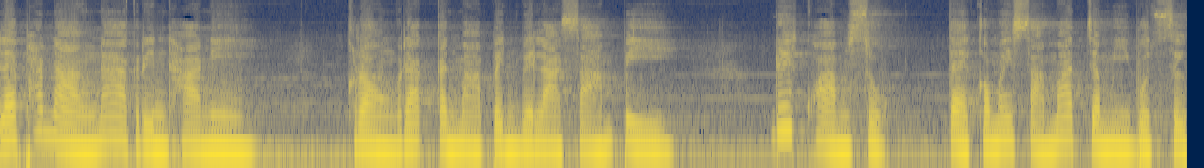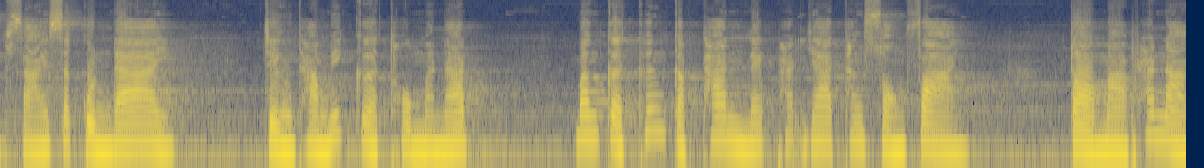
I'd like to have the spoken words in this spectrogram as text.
และพระนางนาครินธานี ครองรักกันมาเป็นเวลาสามปี ด้วยความสุขแต่ก็ไม่สามารถจะมีบุตรสืบสายสกุลได้ จึงทำให้เกิดโทมนัสบังเกิดขึ้นกับท่านและพระญาติทั้งสองฝ่าย ต่อมาพระนาง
